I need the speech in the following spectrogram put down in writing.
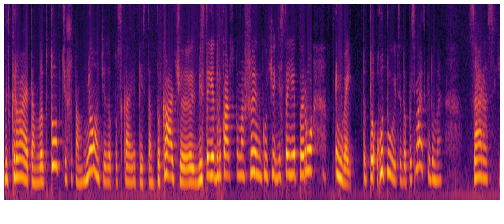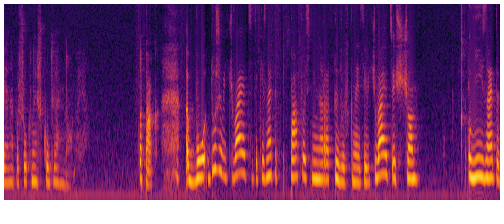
відкриває там лептоп, чи що там в нього, чи запускає якийсь там ПК, чи дістає друкарську машинку, чи дістає перо. Anyway, тобто готується до письма і думає, зараз я напишу книжку для Нобеля. Отак. Бо дуже відчуваються такі, знаєте, пафосні наративи в книзі. Відчувається, що у ній, знаєте,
